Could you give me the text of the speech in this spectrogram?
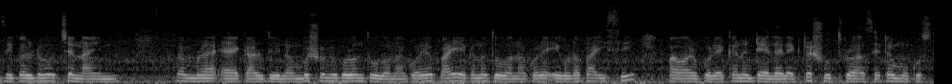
ইজিক্যাল টু হচ্ছে নাইন আমরা এক আর দুই নম্বর সমীকরণ তুলনা করে পাই। এখানে তুলনা করে এগুলো পাইছি। পাওয়ার পরে এখানে ডেলের একটা সূত্র আছে, এটা মুখস্থ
